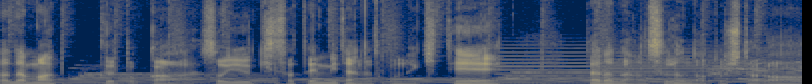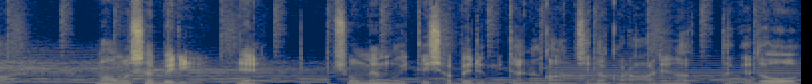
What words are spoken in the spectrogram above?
ただ Mac とかそういう喫茶店みたいなところに来て、ダラダラするんだとしたら、まあおしゃべりね、正面向いて喋るみたいな感じだからあれだったけど、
